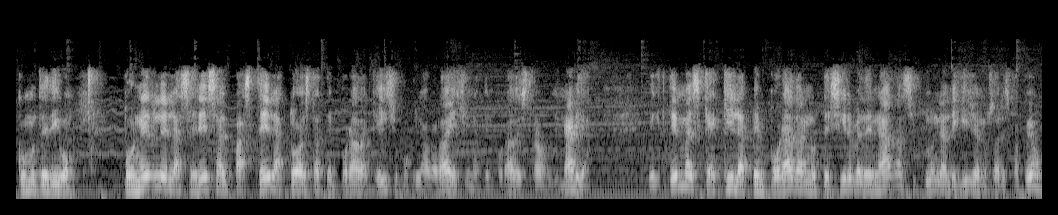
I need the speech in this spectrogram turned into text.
¿cómo te digo? Ponerle la cereza al pastel a toda esta temporada que hizo, porque la verdad es una temporada extraordinaria. El tema es que aquí la temporada no te sirve de nada si tú en la liguilla no sales campeón.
